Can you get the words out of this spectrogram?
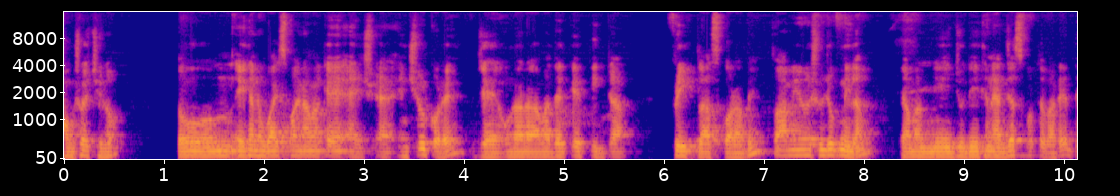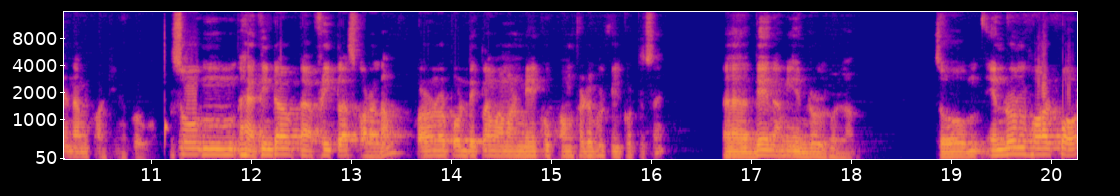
সংশয় ছিল। তো এখানে ওয়াইস পয়েন্ট আমাকে এনশিওর করে যে ওনারা আমাদেরকে তিনটা ফ্রি ক্লাস করাবে। তো আমি ওই সুযোগ নিলাম যে আমার মেয়ে যদি এখানে অ্যাডজাস্ট করতে পারে দেন আমি কন্টিনিউ করব। সো হ্যাঁ তিনটা ফ্রি ক্লাস করালাম। করানোর পর দেখলাম আমার মেয়ে খুব কমফোর্টেবল ফিল করতেছে। দেন আমি এনরোল করলাম তো এনরোল হওয়ার পর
